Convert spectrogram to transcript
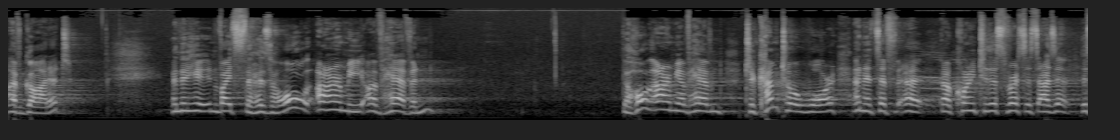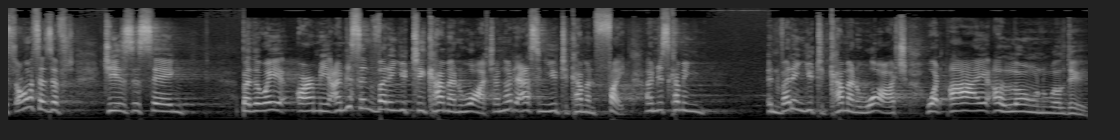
I've got it. And then he invites his whole army of heaven, the whole army of heaven, to come to a war. And it's if, uh, according to this verse, it's, as if, it's almost as if Jesus is saying, by the way, army, I'm just inviting you to come and watch. I'm not asking you to come and fight. I'm just coming, inviting you to come and watch what I alone will do.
